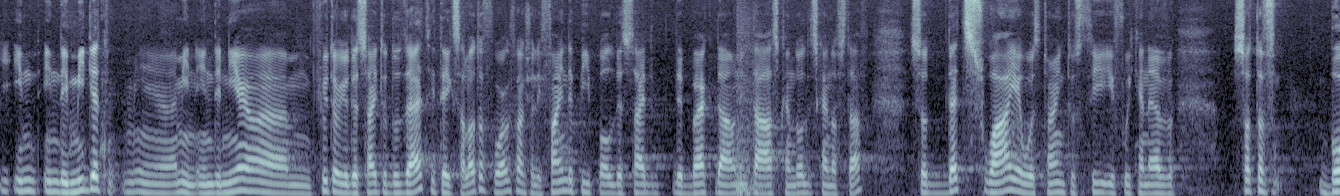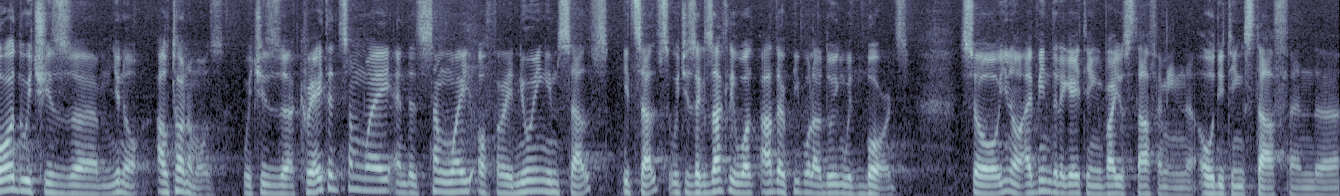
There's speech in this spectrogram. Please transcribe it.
in, in the immediate, uh, I mean, in the near um, future, you decide to do that. It takes a lot of work to actually find the people, decide the breakdown in tasks, and all this kind of stuff. So that's why I was trying to see if we can have sort of board which is, um, you know, autonomous, which is uh, created some way and there's some way of renewing himself, itself, which is exactly what other people are doing with boards. So, you know, I've been delegating various stuff, I mean, auditing stuff, and uh,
